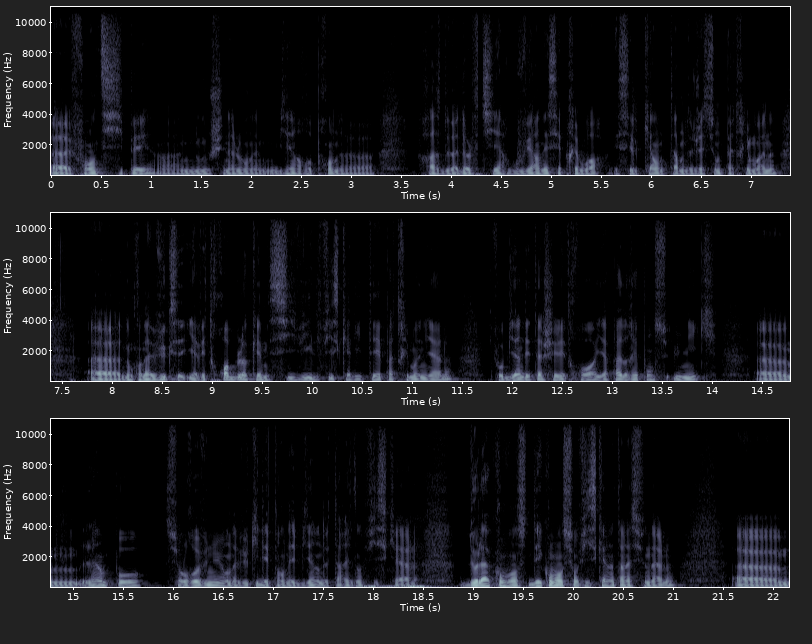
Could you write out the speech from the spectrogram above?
Il faut anticiper. Nous, chez Nalo, on aime bien reprendre phrase de Adolphe Thiers, gouverner, c'est prévoir. Et c'est le cas en termes de gestion de patrimoine. Euh, donc on a vu qu'il y avait trois blocs, M, civil, fiscalité et patrimonial. Il faut bien détacher les trois. Il n'y a pas de réponse unique. Euh, L'impôt sur le revenu, on a vu qu'il dépendait bien de ta résidence fiscale, de la convention, des conventions fiscales internationales. Euh,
